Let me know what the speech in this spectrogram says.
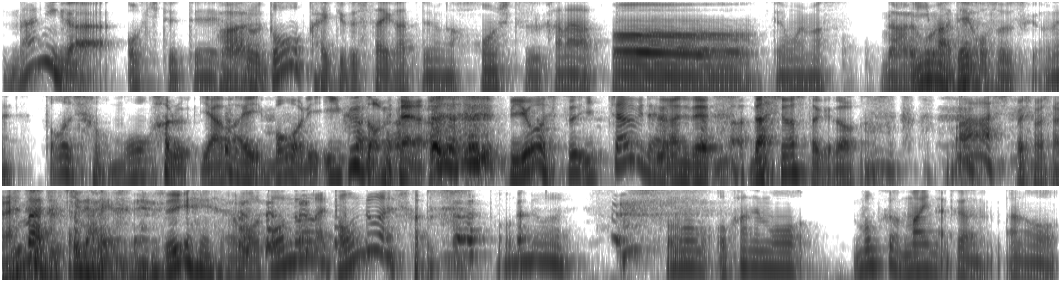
何が起きてて、はいそれをどう解決したいかっていうのが本質かなっ。て思います。なるほど、今でこ。そですけどね。当時はもう儲かる、やばい、ボーリ、行くぞみたいな。美容室行っちゃうみたいな感じで 出しましたけど、まあ失敗しましたね。今できないよね。いやいや、もうとんでもない、とんでもないですよ。とんでもない。そのお金も、僕がマイナー、てかあの、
